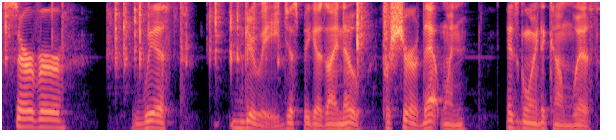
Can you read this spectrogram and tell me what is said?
server with GUI just because I know for sure that one is going to come with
